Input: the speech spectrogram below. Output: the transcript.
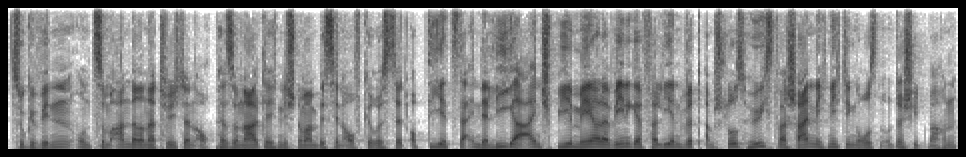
zu gewinnen und zum anderen natürlich dann auch personaltechnisch nochmal ein bisschen aufgerüstet. Ob die jetzt da in der Liga ein Spiel mehr oder weniger verlieren, wird am Schluss höchstwahrscheinlich nicht den großen Unterschied machen.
